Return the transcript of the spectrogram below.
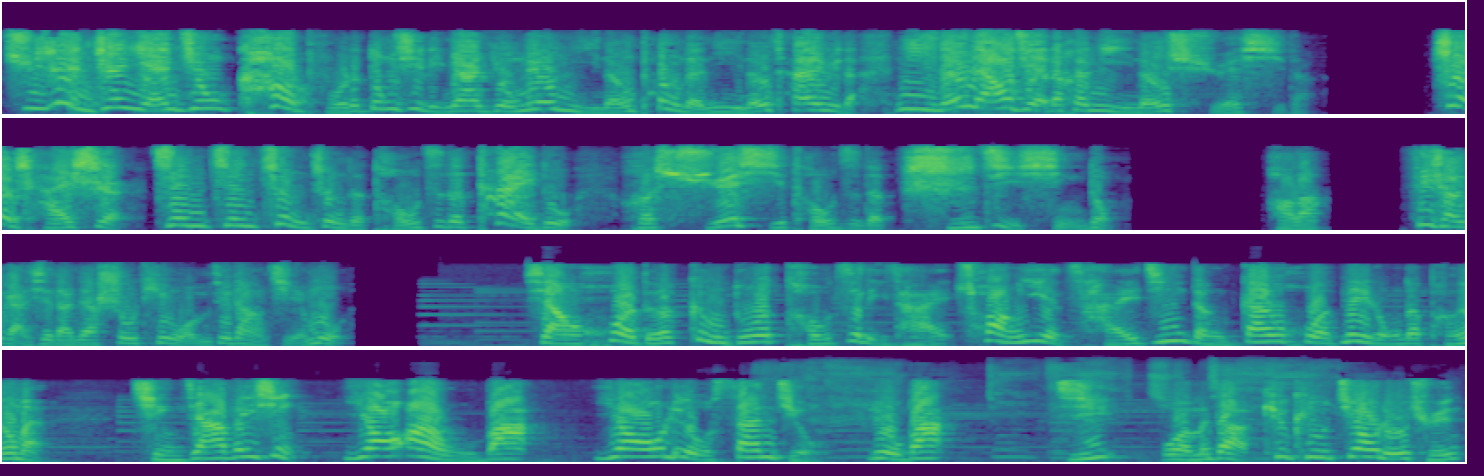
去认真研究靠谱的东西里面有没有你能碰的、你能参与的、你能了解的和你能学习的，这才是真真正正的投资的态度和学习投资的实际行动。好了，非常感谢大家收听我们这档节目。想获得更多投资理财、创业财经等干货内容的朋友们，请加微信幺二五八幺六三九六八及我们的 QQ 交流群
